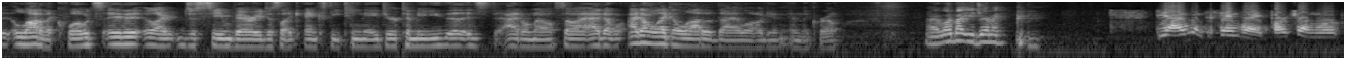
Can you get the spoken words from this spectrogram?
a lot of the quotes in it like just seem very just like angsty teenager to me. It's I don't know, so I, I don't I don't like a lot of the dialogue in, in the Crow. All right, what about you, Jeremy? Yeah, I went the same way. Park Chan Wook,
